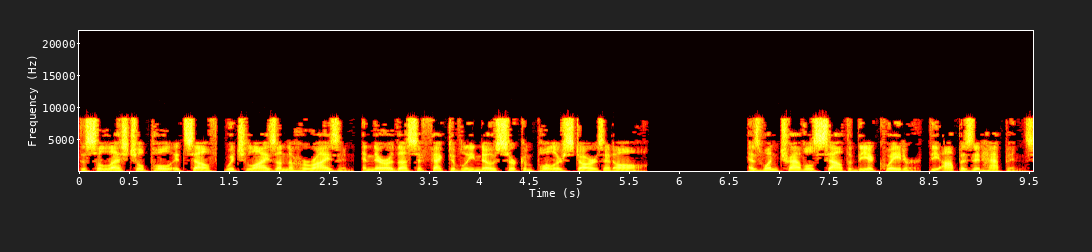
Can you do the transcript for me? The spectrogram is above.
the celestial pole itself, which lies on the horizon, and there are thus effectively no circumpolar stars at all. As one travels south of the equator, the opposite happens.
